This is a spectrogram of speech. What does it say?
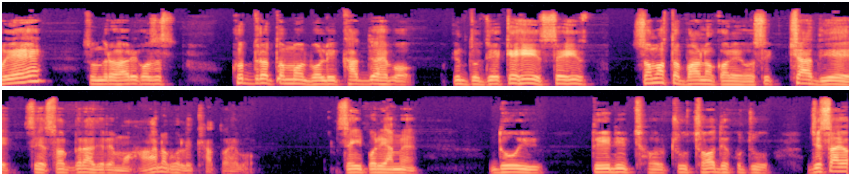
ହୁଏ? ସୁନ୍ଦର ଭାବରେ କହୁଛ କ୍ଷୁଦ୍ରତମ ବୋଲି ଖାଦ୍ୟ ହେବ କିନ୍ତୁ ଯେ କେହି ସେହି ସମସ୍ତ ପାଳନ କରେ ଓ ଶିକ୍ଷା ଦିଏ ସେ ସ୍ୱର୍ଗରାଜରେ ମହାନ ବୋଲି ଖ୍ୟାତ ହେବ। ସେହିପରି ଆମେ ଦୁଇ ତିନି ଛଅ ଦେଖୁଛୁ ଯେସାୟ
